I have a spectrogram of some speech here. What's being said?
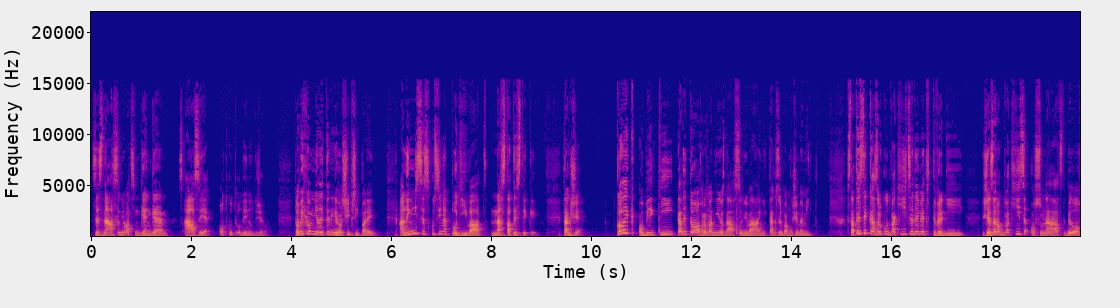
se znásilňovacím gengem z Ázie, odkud odinut, že jo. To bychom měli ty nejhorší případy. A nyní se zkusíme podívat na statistiky. Takže, kolik obětí tady toho hromadného znásilňování tak zhruba můžeme mít? Statistika z roku 2009 tvrdí, že za rok 2018 bylo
